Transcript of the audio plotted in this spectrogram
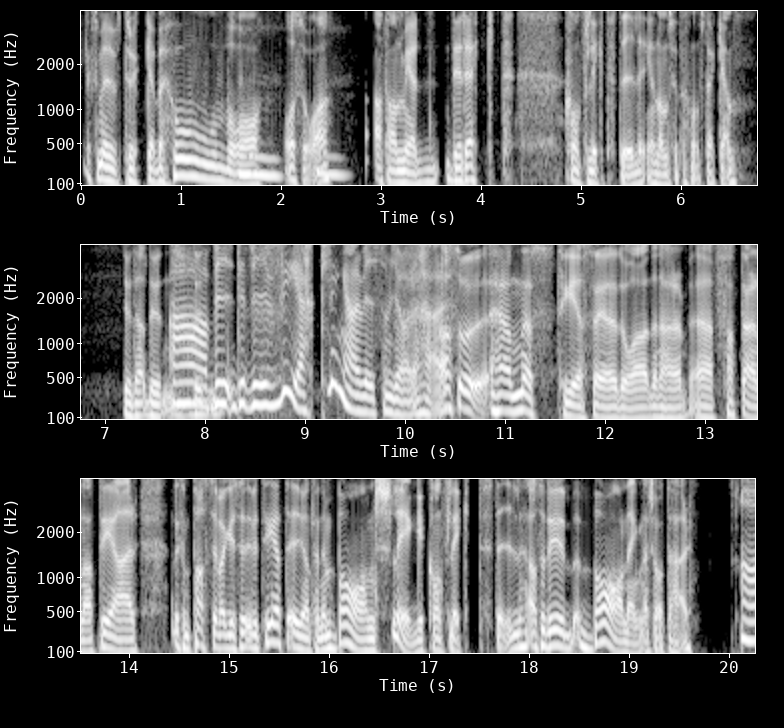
liksom uttrycka behov och, Mm. och så. Att ha en mer direkt konfliktstil inom citationstecken. Det, det, det, Ah, det- vi, det, vi är veklingar vi som gör det här. Alltså hennes tes är då, den här eh, fattaren, att det är liksom passiv aggressivitet är egentligen en barnslig konfliktstil. Alltså det är barn ägnar sig åt det här. Ja,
